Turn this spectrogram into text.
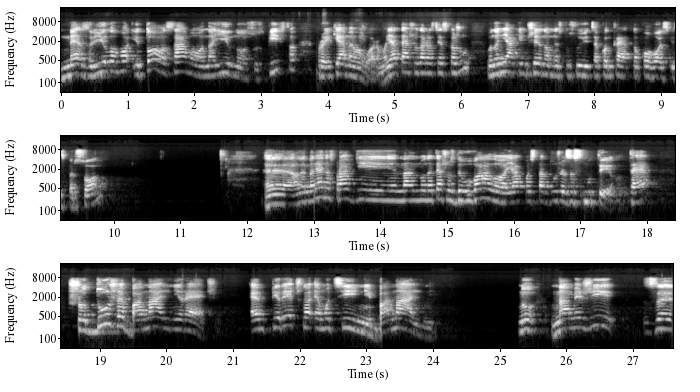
незрілого і того самого наївного суспільства, про яке ми говоримо. Я те, що зараз я скажу, воно ніяким чином не стосується конкретно когось із персон. Е, але мене насправді ну, не те, що здивувало, а якось так дуже засмутило. Те, що дуже банальні речі, емпірично емоційні, банальні, ну, на межі з,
